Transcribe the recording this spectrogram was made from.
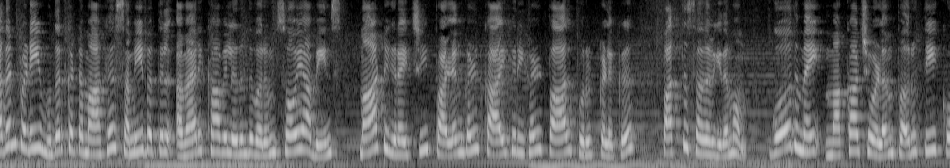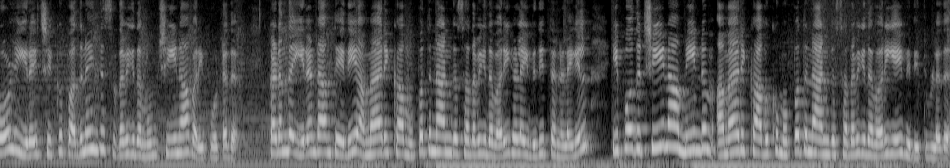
அதன்படி முதற்கட்டமாக சமீபத்தில் அமெரிக்காவில் இருந்து வரும் சோயாபீன்ஸ் மாட்டு இறைச்சி பழங்கள் காய்கறிகள் பால் பொருட்களுக்கு பத்து சதவிகிதமும் கோதுமை மக்காச்சோளம் பருத்தி கோழி இறைச்சிக்கு பதினைந்து சதவிகிதமும் சீனா வரி போட்டது. கடந்த இரண்டாம் தேதி அமெரிக்கா முப்பத்தி நான்கு சதவிகித வரிகளை விதித்த நிலையில் இப்போது சீனா மீண்டும் அமெரிக்காவுக்கு முப்பத்தி நான்கு சதவிகித வரியை விதித்துள்ளது.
